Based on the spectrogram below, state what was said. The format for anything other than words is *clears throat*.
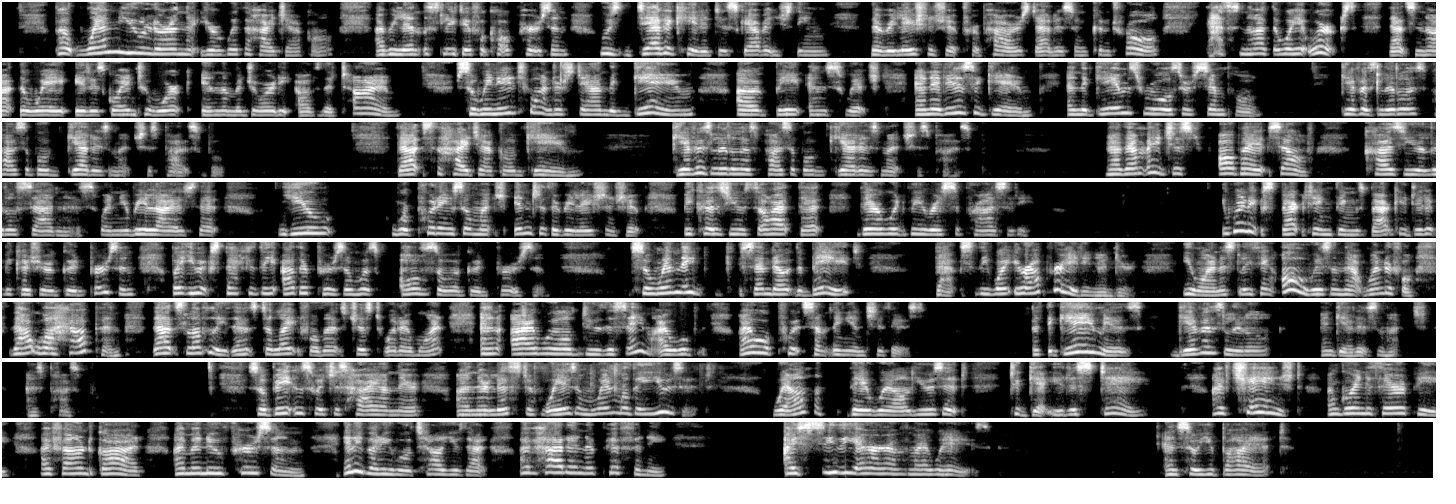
But when you learn that you're with a hijackal, a relentlessly difficult person who's dedicated to scavenging the relationship for power, status, and control, that's not the way it works. That's not the way it is going to work in the majority of the time. So we need to understand the game of bait and switch. And it is a game, and the game's rules are simple give as little as possible, get as much as possible. That's the hijackal game. Give as little as possible, get as much as possible. Now, that may just all by itself cause you a little sadness when you realize that you were putting so much into the relationship because you thought that there would be reciprocity you weren't expecting things back. You did it because you're a good person, but you expected the other person was also a good person. So when they send out the bait, that's the what you're operating under. You honestly think, "Oh, isn't that wonderful? That will happen. That's lovely. That's delightful. That's just what I want, and I will do the same. I will I will put something into this." But the game is give as little and get as much as possible. So bait and switch is high on their on their list of ways and when will they use it? Well, they will use it to get you to stay. I've changed. I'm going to therapy. I found God. I'm a new person. Anybody will tell you that. I've had an epiphany. I see the error of my ways. And so you buy it.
